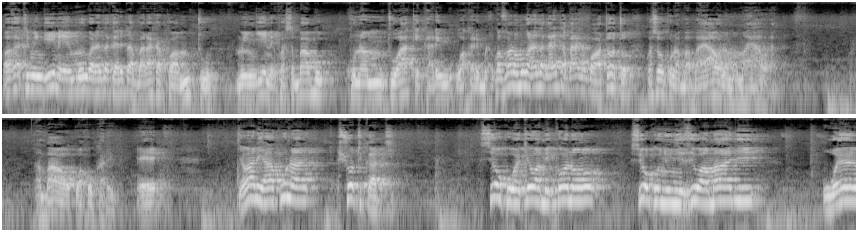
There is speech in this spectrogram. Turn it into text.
wakati mwingine Mungu anaweza kaleta baraka kwa mtu mwingine kwa sababu kuna mtu wake karibu wa karibu. Kwa mfano Mungu anaweza kaleta baraka kwa watoto kwa sababu kuna baba yao na mama yao labda ambao wako karibu. Eh. Jamani hakuna shortcut. Sio kuwekewa mikono, sio kunyunyiziwa maji. We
